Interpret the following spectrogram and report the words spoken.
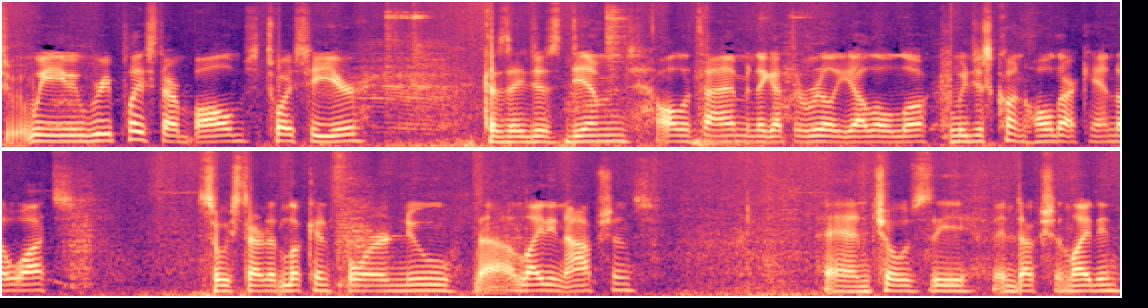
we replaced our bulbs twice a year because they just dimmed all the time and they got the real yellow look. We just couldn't hold our candle watts. So we started looking for new uh, lighting options and chose the induction lighting.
